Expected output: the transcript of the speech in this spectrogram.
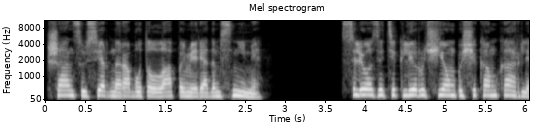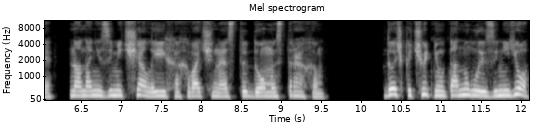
Шанс усердно работал лапами рядом с ними. Слезы текли ручьем по щекам Карли, но она не замечала их, охваченная стыдом и страхом. Дочка чуть не утонула из-за нее,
